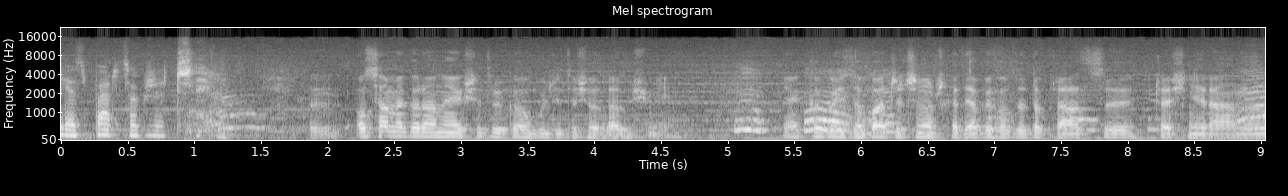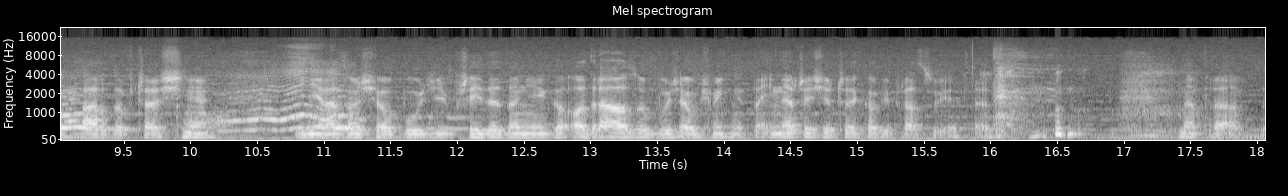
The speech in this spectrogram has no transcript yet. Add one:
Jest bardzo grzeczny. Od samego rana, jak się tylko obudzi, to się od razu śmieje. Jak kogoś zobaczy, czy na przykład ja wychodzę do pracy wcześnie rano, bardzo wcześnie i nieraz on się obudzi, przyjdę do niego, od razu buzia uśmiechnięta. Inaczej się człowiekowi pracuje wtedy. Naprawdę.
